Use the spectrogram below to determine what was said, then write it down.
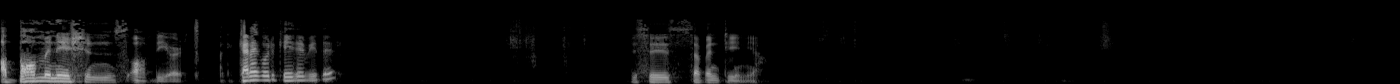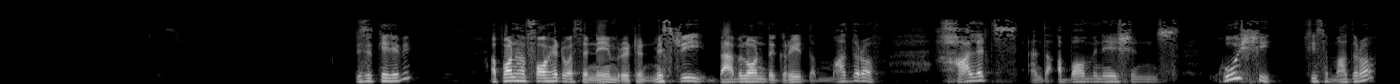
abominations of the earth. Okay. Can I go to KJV there? This is 17, yeah. This is KJV? Upon her forehead was a name written, Mystery, Babylon the Great, the mother of harlots and the abominations. Who is she? She's a mother of?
